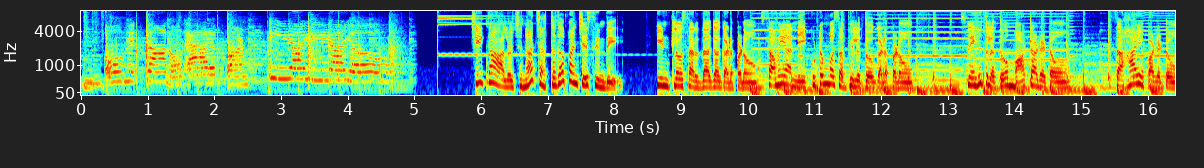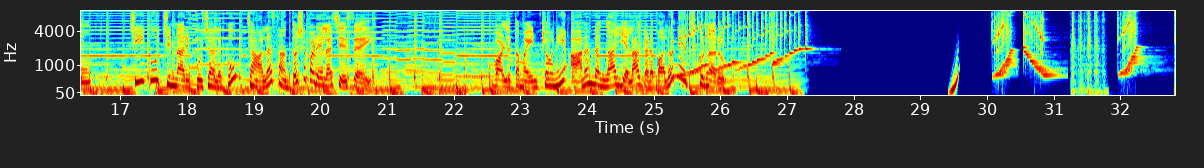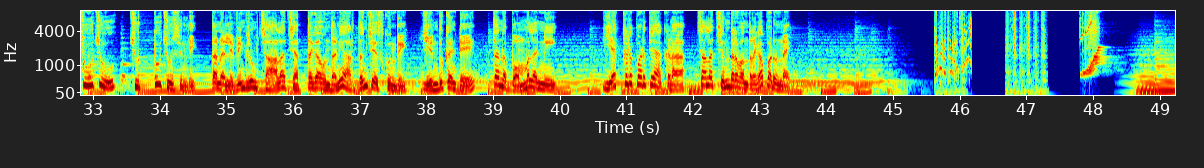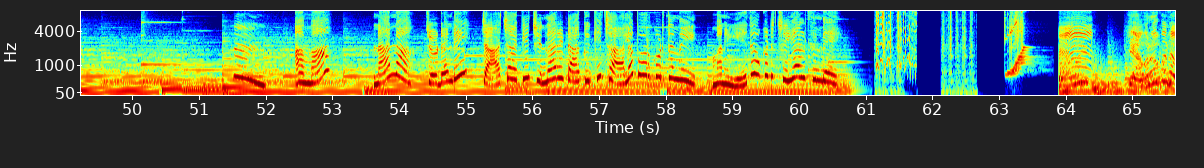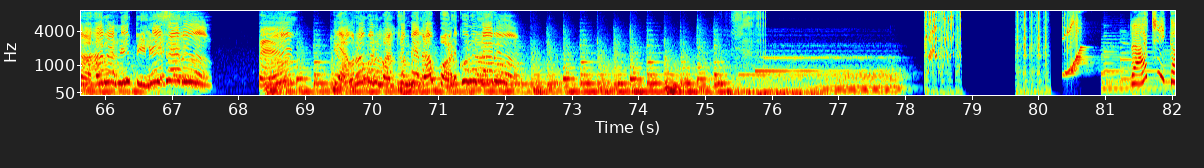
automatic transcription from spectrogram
had a farm, E-I-E-I-O. చీక ఆలోచన చక్కగా పనిచేసింది. ఇంట్లో సరదాగా గడపడం సమయాన్ని కుటుంబ సభ్యులతో గడపడం స్నేహితులతో మాట్లాడటం సహాయపడటం చీకు చిన్నారి కూచాలకు చాలా సంతోషపడేలా చేశాయి. వాళ్ళు తమ ఇంట్లోనే ఆనందంగా ఎలా గడపాలో నేర్చుకున్నారు. చూచూ చుట్టూ చూసింది. తన లివింగ్ రూమ్ చాలా చెత్తగా ఉందని అర్థం చేసుకుంది. ఎందుకంటే తన బొమ్మలన్నీ ఎక్కడ పడితే అక్కడ చాలా చిందరవందరగా పడున్నాయి. అమ్మా! నాన్న చూడండి. చాచాకి చిన్నారి టాకుకి చాలా బోర్ కొడుతుంది. మనం ఏదో ఒకటి చేయాల్సిందే. ఎవరో మన ఆహారాన్ని తినేశారు. ఎవరో మన మంచం మీద పడుకున్నారు రాచిక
